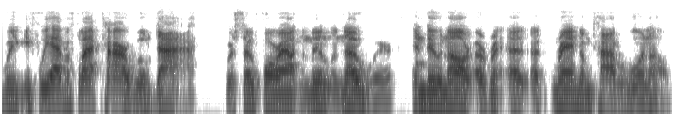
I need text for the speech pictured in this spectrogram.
We, if we have a flat tire, we'll die. We're so far out in the middle of nowhere." And do an audit, a, a, a random Title One audit.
